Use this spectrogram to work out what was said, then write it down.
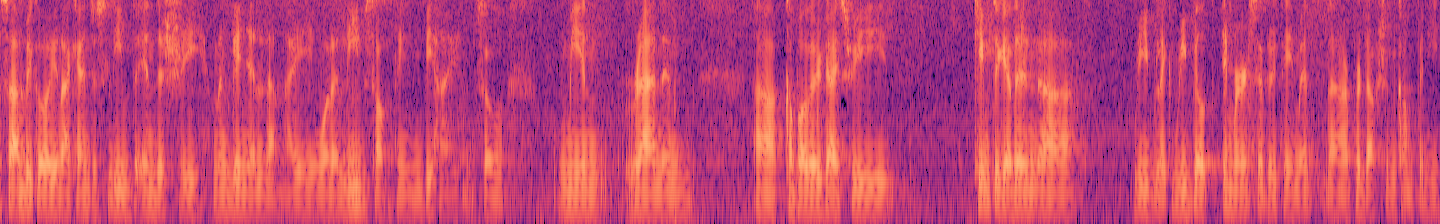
sabi ko, you know, I can't just leave the industry ng ganyan lang. I want to leave something behind. So, me and Ran and uh, a couple other guys, we came together and uh, re- like rebuilt Immerse Entertainment, our production company.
